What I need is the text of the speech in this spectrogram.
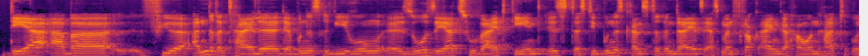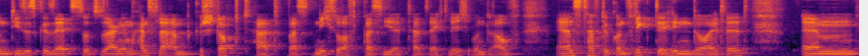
der aber für andere Teile der Bundesregierung äh, so sehr zu weitgehend ist, dass die Bundeskanzlerin da jetzt erstmal einen Flock eingehauen hat und dieses Gesetz sozusagen im Kanzleramt gestoppt hat, was nicht so oft passiert tatsächlich und auf ernsthafte Konflikte hindeutet. Ähm,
